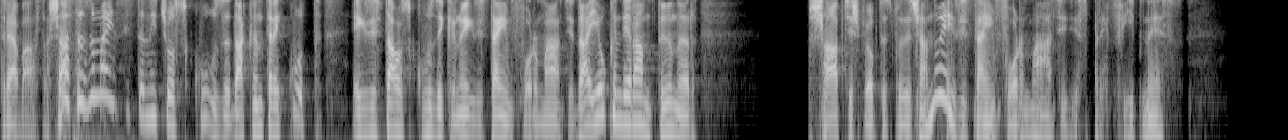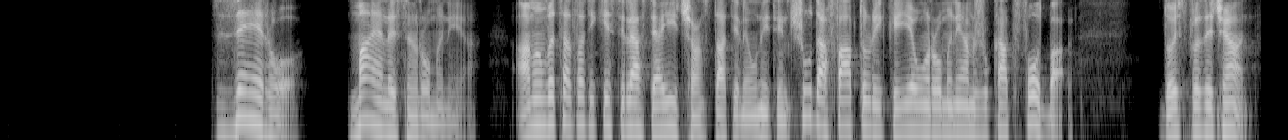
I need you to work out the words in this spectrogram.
treaba asta. Și astăzi nu mai există nicio scuză. Dacă în trecut existau scuze că nu exista informație, da? Eu când eram tânăr, 17-18 ani, nu exista informații despre fitness. Zero. Mai ales în România. Am învățat toate chestiile astea aici, în Statele Unite, în ciuda faptului că eu în România am jucat fotbal. 12 ani.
